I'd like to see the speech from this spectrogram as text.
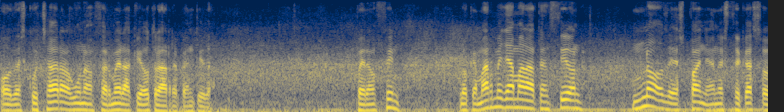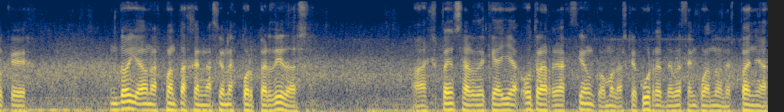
o de escuchar a alguna enfermera que otra arrepentida. Pero en fin, lo que más me llama la atención, no de España en este caso, que doy a unas cuantas generaciones por perdidas, a expensas de que haya otra reacción como las que ocurren de vez en cuando en España,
